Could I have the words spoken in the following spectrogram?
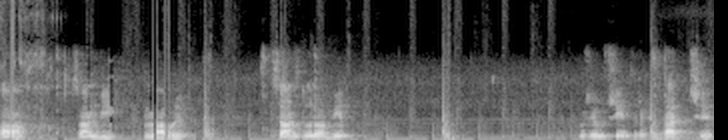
O! Zombie mały. Co on tu robi? Może użyję trochę tarczy.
